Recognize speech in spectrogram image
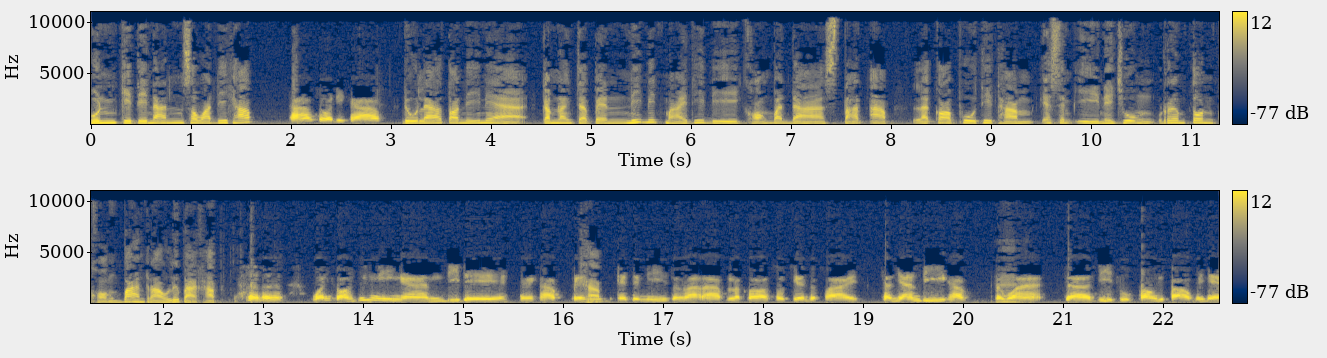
คุณกิตินันสวัสดีครับ ครับ สวัสดีครับ ดูแล้วตอนนี้เนี่ยกำลังจะเป็นนิมิตหมายที่ดีของบรรดาสตาร์ทอัพและก็ผู้ที่ทำ SME ในช่วงเริ่มต้นของบ้านเราหรือเปล่าครับ วันก่อนเพิ่งมีงานดีเดย์ใช่ไหมครับ เป็นครับ SME สตาร์ทอัพแล้วก็โซเชียลเดอะไฟสัญญาณดีครับ แต่ว่าจะดีถูกต้องหรือเปล่าไม่แน่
